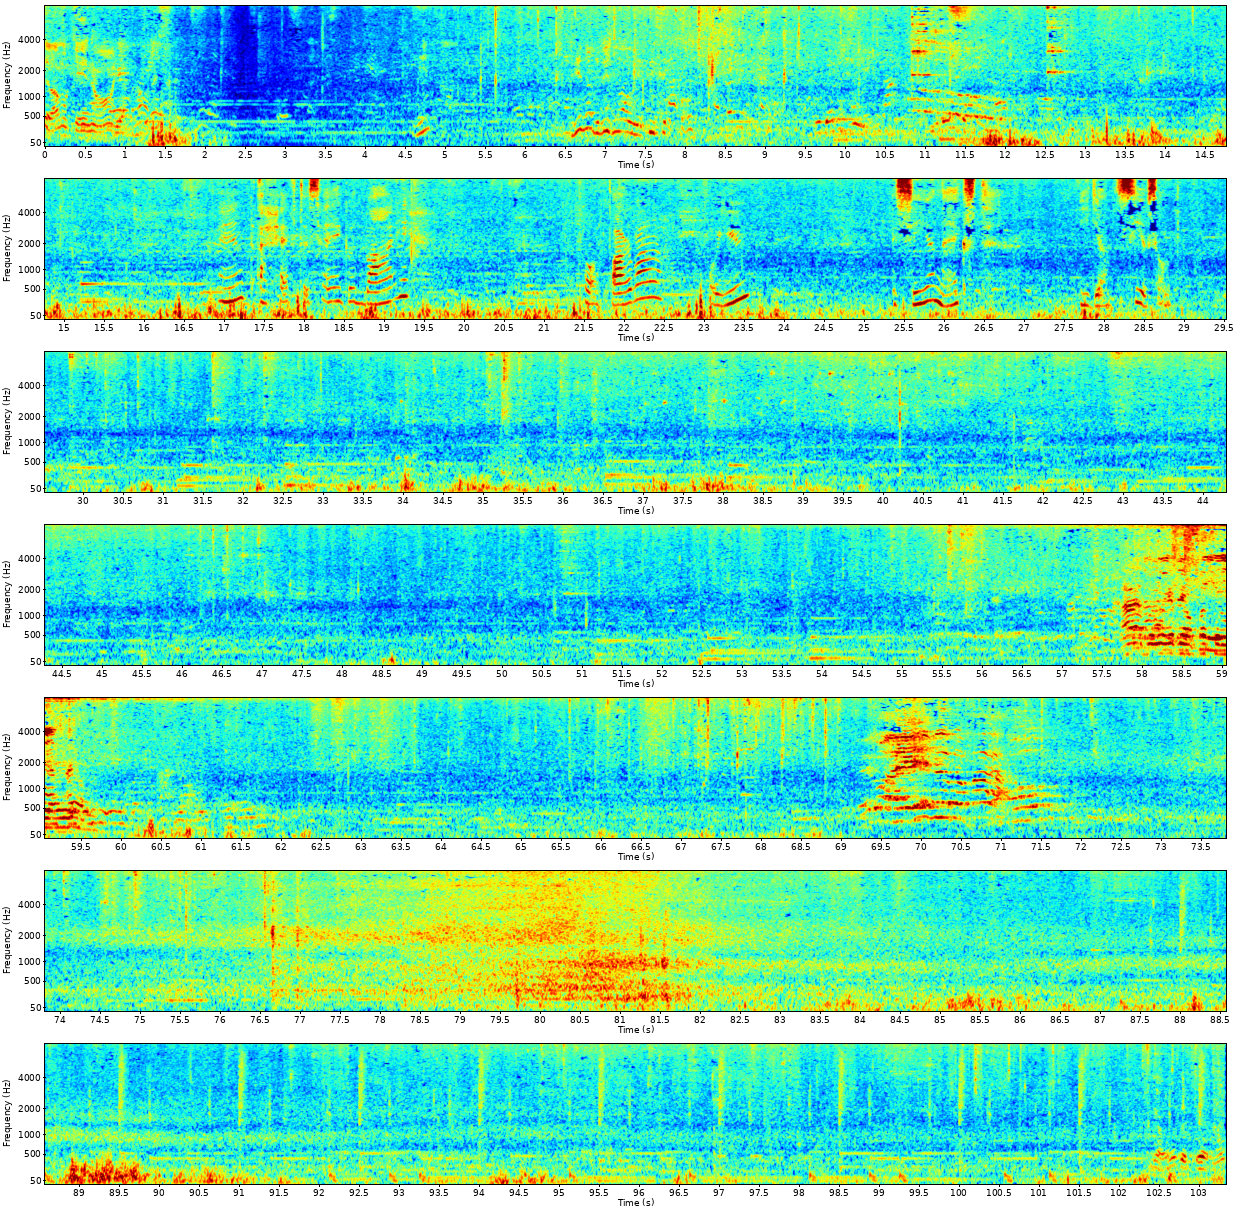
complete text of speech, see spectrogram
Classe, vamos, que no, ya. And I have to say goodbye for Parma, for you. See you next video. See you soon. No,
